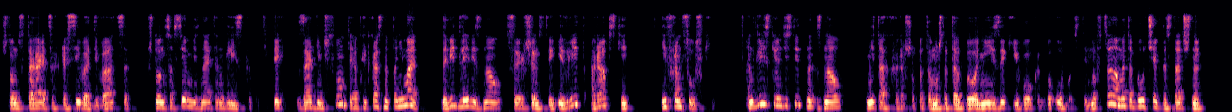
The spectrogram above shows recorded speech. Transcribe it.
что он старается красиво одеваться, что он совсем не знает английского. Теперь задним числом-то я прекрасно понимаю, Давид Леви знал в совершенстве иврит, арабский и французский. Английский он действительно знал не так хорошо, потому что это был не язык его как бы области. Но в целом это был человек достаточно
